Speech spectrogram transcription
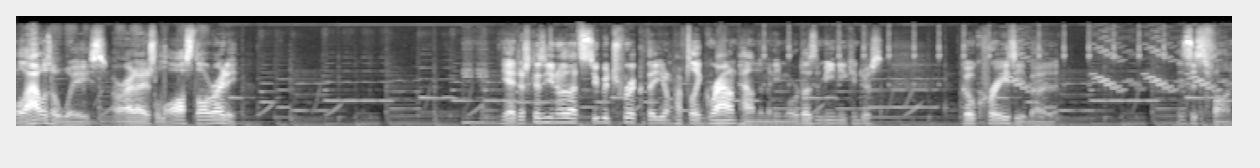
Well, that was a waste. Alright, I just lost already. Yeah, just because you know that stupid trick that you don't have to, like, ground pound them anymore doesn't mean you can just go crazy about it. This is fun.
